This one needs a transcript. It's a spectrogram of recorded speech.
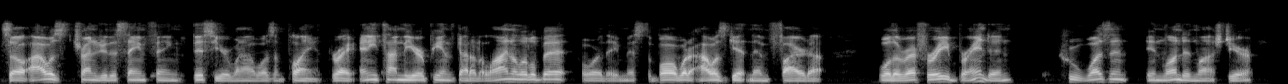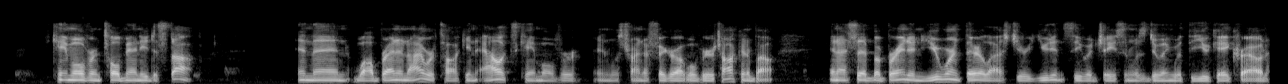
So I was trying to do the same thing this year when I wasn't playing, right? Anytime the Europeans got out of line a little bit or they missed the ball, what I was getting them fired up. Well, the referee Brandon, who wasn't in London last year, came over and told me I need to stop. And then while Brandon and I were talking, Alex came over and was trying to figure out what we were talking about. And I said, "But Brandon, you weren't there last year. You didn't see what Jason was doing with the UK crowd.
